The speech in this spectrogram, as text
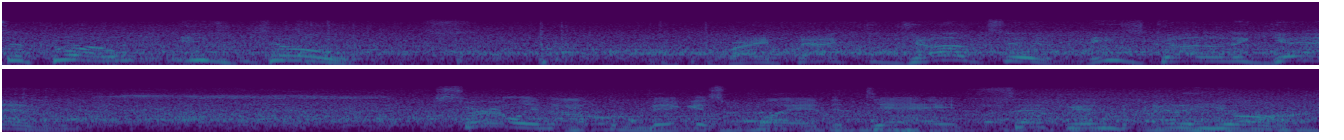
to throw is Jones. Right back to Johnson. He's got it again. certainly not the biggest play of the day, but Second and a yard.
